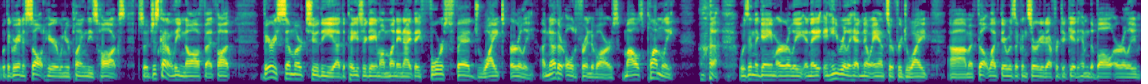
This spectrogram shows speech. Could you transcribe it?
with a grain of salt here when you're playing these Hawks. So just kind of leading off, I thought very similar to the uh, the Pacer game on Monday night. They force fed Dwight early. Another old friend of ours, Miles Plumlee. was in the game early, and they and he really had no answer for Dwight. Um, I felt like there was a concerted effort to get him the ball early.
